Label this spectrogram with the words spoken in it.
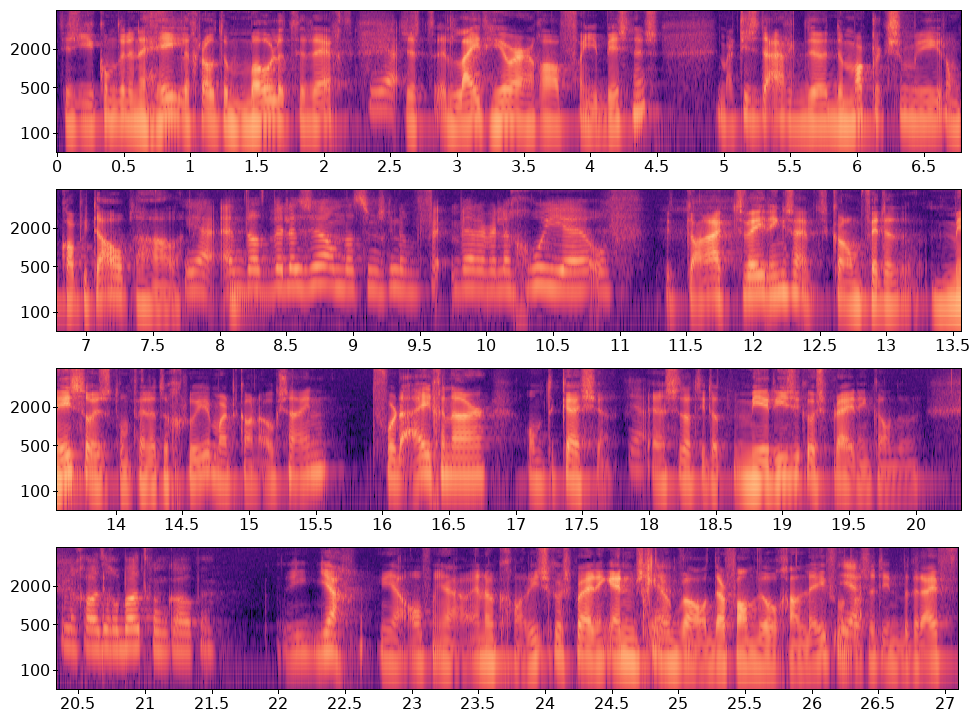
Dus je komt in een hele grote molen terecht. Dus het, het leidt heel erg af van je business. Maar het is eigenlijk de, de makkelijkste manier om kapitaal op te halen. ja, en dat willen ze omdat ze misschien nog ve- verder willen groeien. Of, Het kan eigenlijk twee dingen zijn. Het kan om verder, meestal is het om verder te groeien, maar het kan ook zijn voor de eigenaar om te cashen. Ja. Eh, zodat hij dat meer risicospreiding kan doen. een grotere boot kan kopen. Ja, ja, of, ja, en ook gewoon risicospreiding. En misschien Ja. ook wel daarvan wil gaan leven. Want Ja. als het in het bedrijf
